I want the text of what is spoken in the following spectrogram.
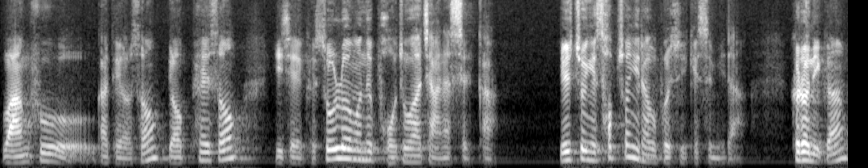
왕후가 되어서 옆에서 이제 그 솔로몬을 보조하지 않았을까 일종의 섭전이라고 볼 수 있겠습니다. 그러니까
